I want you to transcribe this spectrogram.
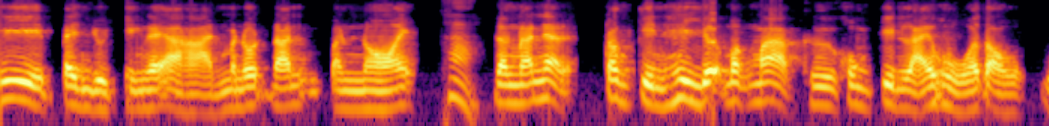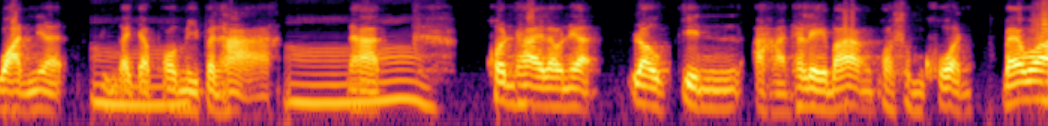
ที่เป็นอยู่จริงในอาหารมนุษย์นั้นมันน้อย ดังนั้นเนี่ยต้องกินให้เยอะมากๆ คือคงกินหลายหัวต่อวันเนี่ยถึงจะพอมีปัญหานะฮะคนไทยเราเนี่ยเรากินอาหารทะเลบ้างพอสมควร แม้ว่า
